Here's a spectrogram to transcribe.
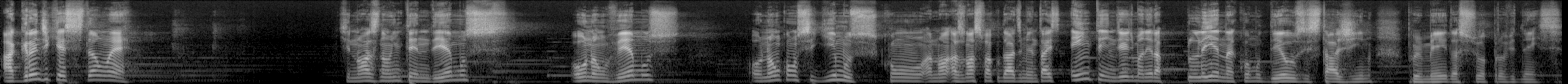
A grande questão é que nós não entendemos, ou não vemos, ou não conseguimos, com as nossas faculdades mentais, entender de maneira plena como Deus está agindo por meio da Sua providência.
